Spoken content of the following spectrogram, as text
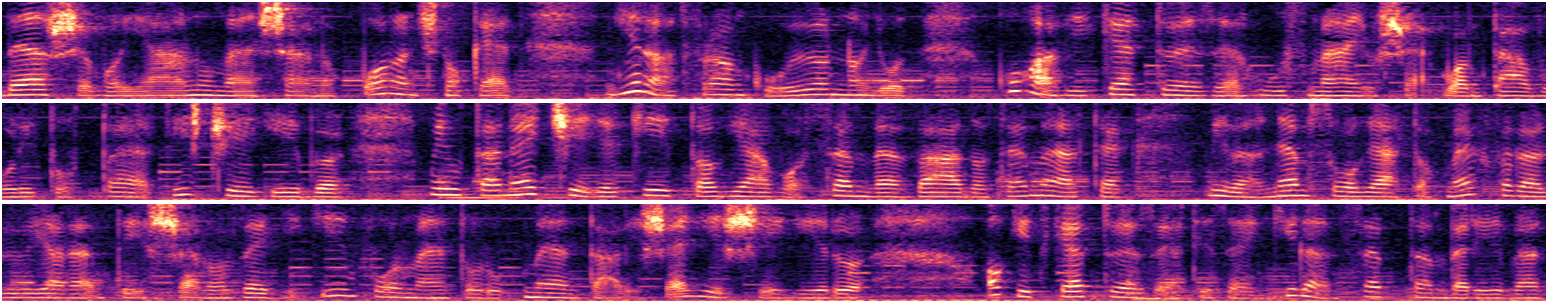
Bersevai állomásának parancsnokát, Girát Franco őrnagyot Kohavi 2020 májusában távolította el tisztségéből, miután egysége két tagjával szemben vádat emeltek, mivel nem szolgáltak megfelelő jelentéssel az egyik informátoruk mentális egészségéről, akit 2019. szeptemberében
